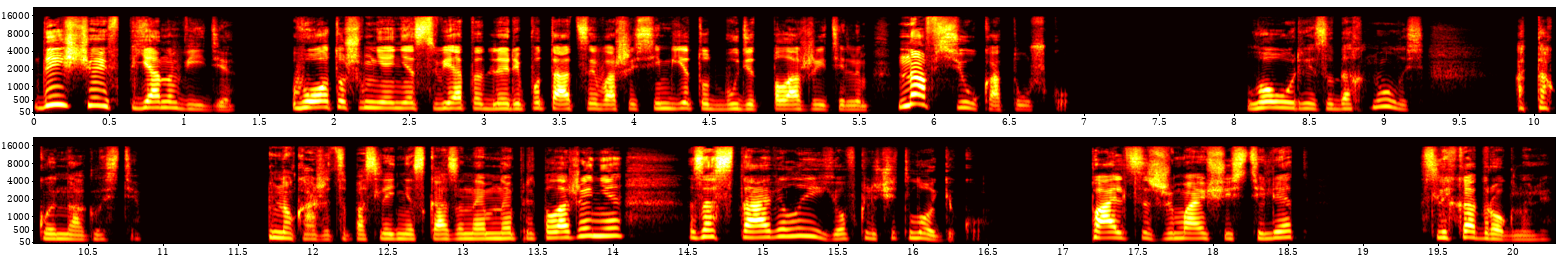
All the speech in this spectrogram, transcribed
да еще и в пьяном виде. Вот уж мнение Света для репутации вашей семьи тут будет положительным. На всю катушку». Лоури задохнулась от такой наглости. Но, кажется, последнее сказанное мной предположение заставило ее включить логику. Пальцы, сжимающие стилет, слегка дрогнули.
